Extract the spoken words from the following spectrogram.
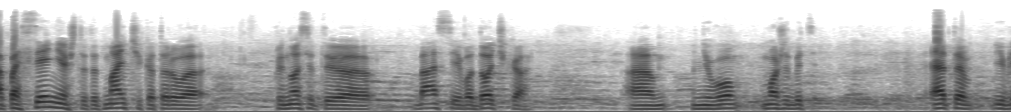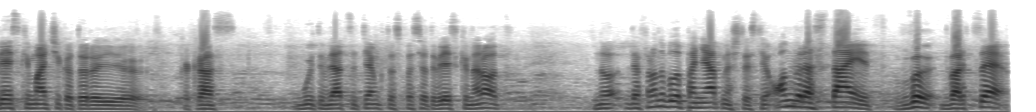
опасения, что этот мальчик, которого приносит э, Баси, его дочка, э, у него может быть это еврейский мальчик, который э, как раз будет являться тем, кто спасет еврейский народ – но для фараона было понятно, что если он вырастает в дворце,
